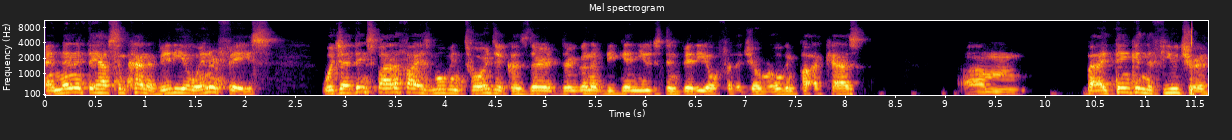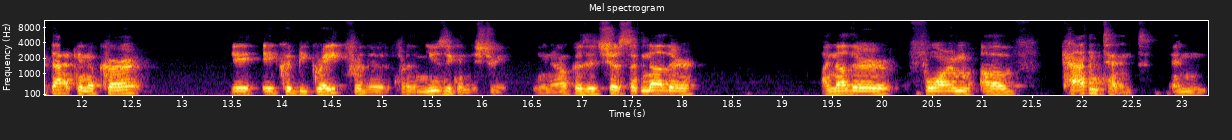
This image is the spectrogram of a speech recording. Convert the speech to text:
and then if they have some kind of video interface, which I think Spotify is moving towards it because they're they're going to begin using video for the Joe Rogan podcast. Um, but I think in the future, if that can occur, it, it could be great for the for the music industry. You know, because it's just another another form of content and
